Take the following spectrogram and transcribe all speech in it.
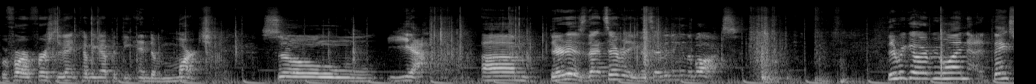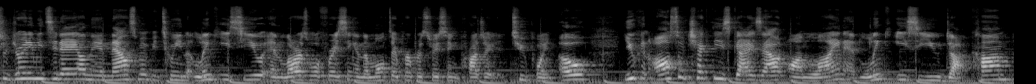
before our first event coming up at the end of March. So yeah, um, there it is. That's everything. That's everything in the box. There we go, everyone. Thanks for joining me today on the announcement between Link ECU and Lars Wolfe Racing and the Multipurpose Racing Project 2.0. You can also check these guys out online at linkecu.com.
